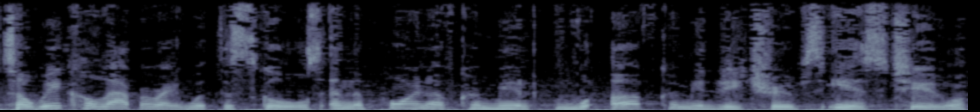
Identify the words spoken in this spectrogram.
so we collaborate with the schools. And the point of commun- of community troops is to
